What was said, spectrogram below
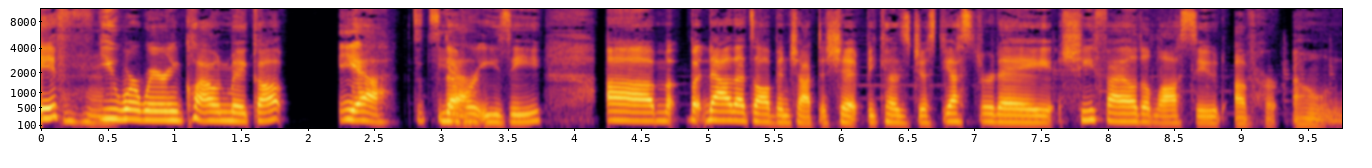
if Mhm. you were wearing clown makeup. Yeah. It's Yeah. never easy. Um, but now that's all been shot to shit because just yesterday she filed a lawsuit of her own.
